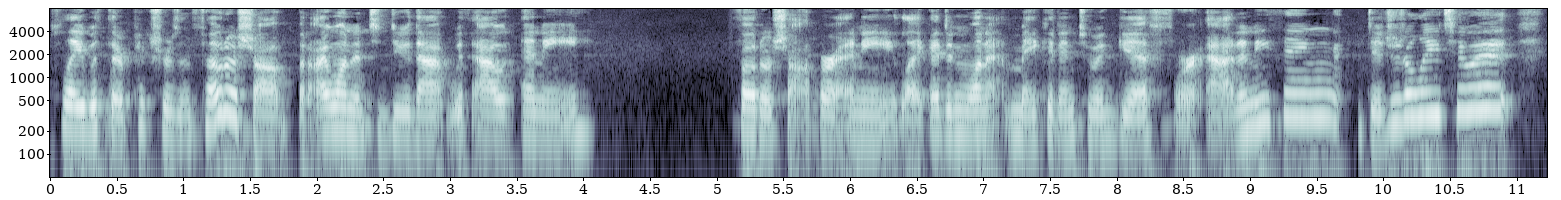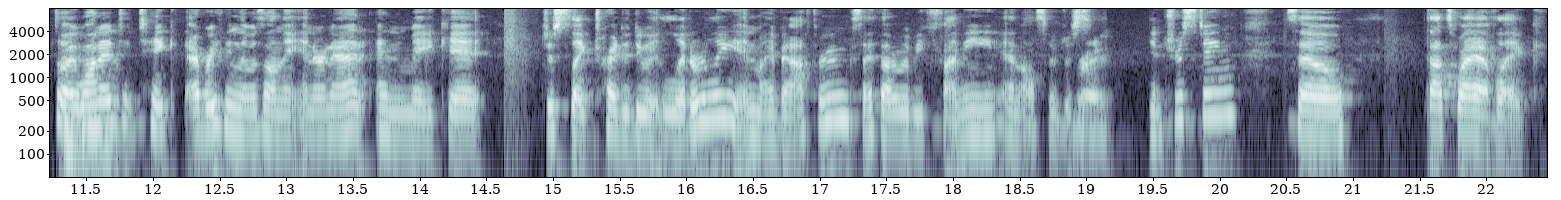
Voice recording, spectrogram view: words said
play with their pictures in Photoshop. But I wanted to do that without any Photoshop or any like I didn't want to make it into a GIF or add anything digitally to it. So I Mhm. wanted to take everything that was on the internet and make it just like try to do it literally in my bathroom because I thought it would be funny and also just Right. interesting. So that's why I have like,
